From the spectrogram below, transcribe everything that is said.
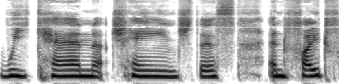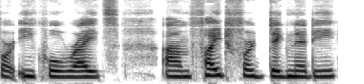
we can change this and fight for equal rights, um, fight for dignity,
